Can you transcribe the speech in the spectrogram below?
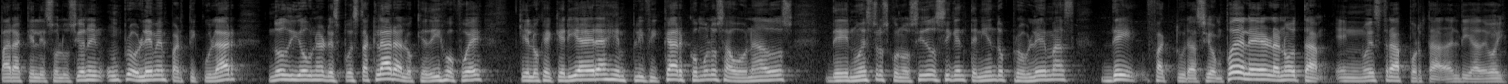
para que le solucionen un problema en particular, no dio una respuesta clara. Lo que dijo fue que lo que quería era ejemplificar cómo los abonados de nuestros conocidos siguen teniendo problemas de facturación. Puede leer la nota en nuestra portada el día de hoy.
